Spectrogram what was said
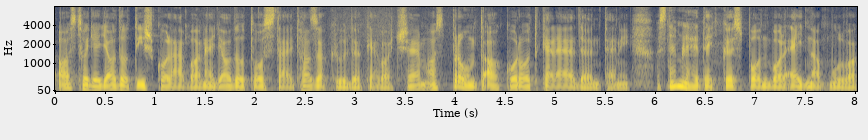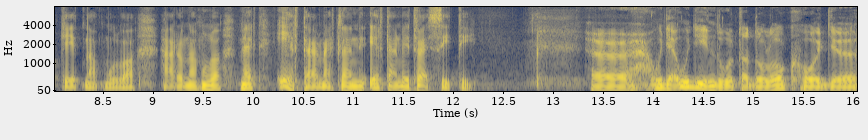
azt, hogy egy adott iskolában egy adott osztályt hazaküldök-e vagy sem, azt prompt akkor ott kell eldönteni. Azt nem lehet egy központból egy nap múlva, két nap múlva, három nap múlva, mert értelmetlen, értelmét veszíti. Ugye úgy indult a dolog, hogy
